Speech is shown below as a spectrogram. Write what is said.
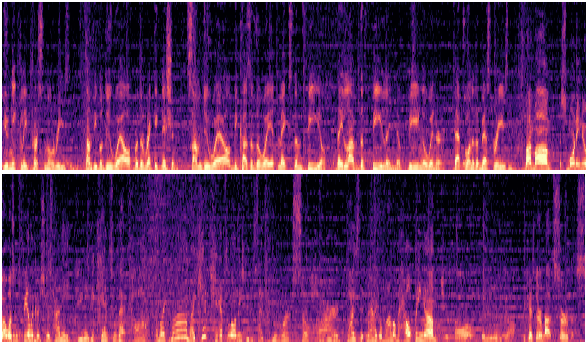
uniquely personal reasons. Some people do well for the recognition. Some do well because of the way it makes them feel. They love the feeling of being a winner. That's one of the best reasons. My mom this morning knew I wasn't feeling good. She goes, honey, do you need to cancel that talk. I'm like, mom, I can't cancel on these people. It's like, you work so hard. Why does it matter? I go, mom, I'm helping them. She goes, oh, then you need to go. Because they're about service.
